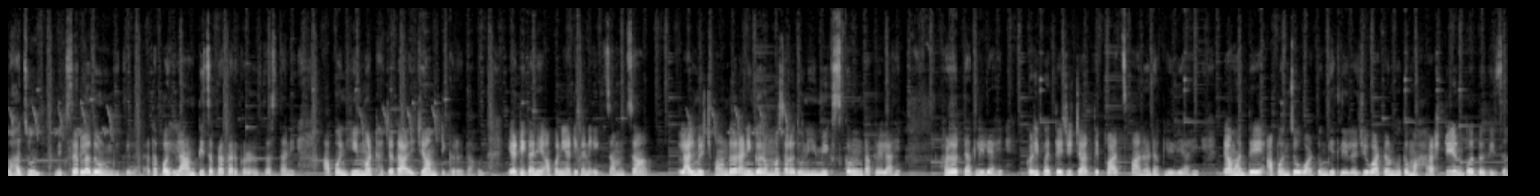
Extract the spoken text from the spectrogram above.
भाजून मिक्सरला दळून घेतलेलं आहे. आता पहिला आमटीचा प्रकार करत असताना आपण ही मठाच्या डाळीची आमटी करत आहोत. या ठिकाणी आपण या ठिकाणी एक चमचा लाल मिर्च पावडर आणि गरम मसाला दोन्ही मिक्स करून टाकलेला आहे. हळद टाकलेली आहे. कढीपत्त्याची चार ते पाच पानं टाकलेली आहे. त्यामध्ये आपण जो वाटून घेतलेलं जे वाटण होतं महाराष्ट्रीयन पद्धतीचं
